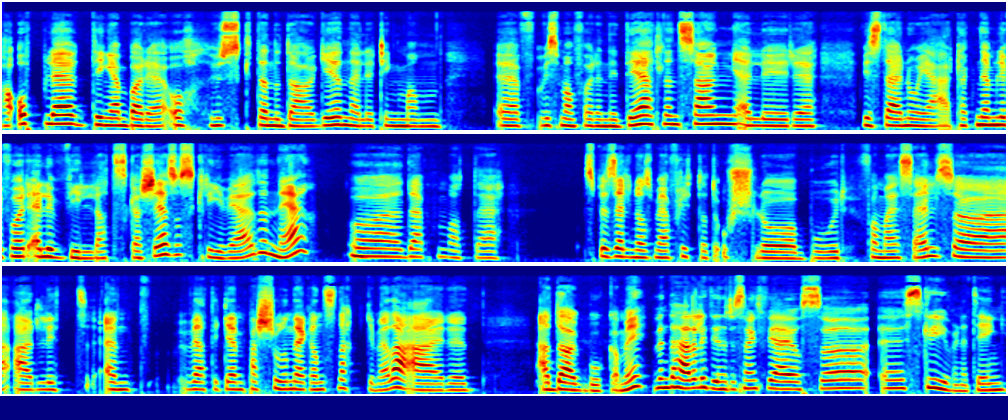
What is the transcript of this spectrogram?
har opplevd, ting jeg bare åh, husk denne dagen, eller ting man eh, Hvis man får en idé til en sang, eller eh, hvis det er noe jeg er takknemlig for, eller vil at skal skje, så skriver jeg det ned. Og det er på en måte Spesielt nå som jeg har flytta til Oslo og bor for meg selv, så er det litt en Vet ikke, en person jeg kan snakke med, da, er, er dagboka mi. Men det her er litt interessant, for jeg også eh, skriver ned ting.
